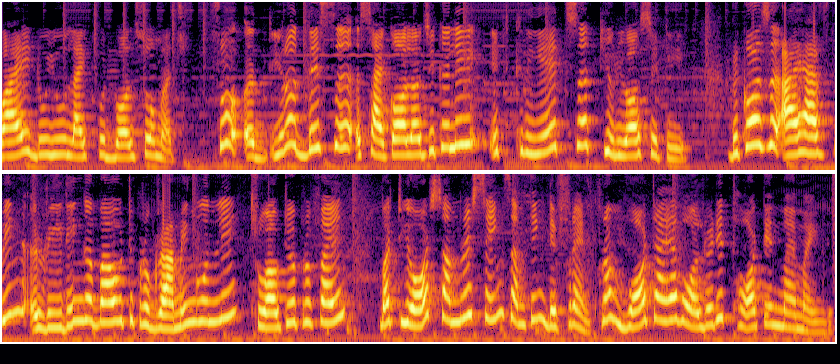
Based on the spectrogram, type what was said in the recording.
why do you like football so much. So uh, you know this uh, psychologically it creates a curiosity because I have been reading about programming only throughout your profile but your summary is saying something different from what I have already thought in my mind.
